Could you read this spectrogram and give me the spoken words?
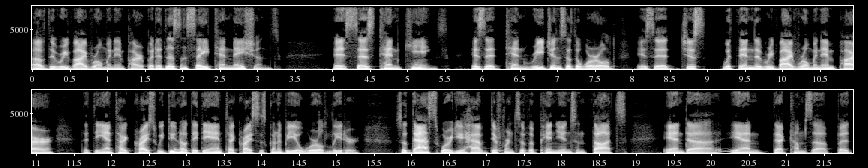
of the revived Roman Empire, but it doesn't say 10 nations. It says 10 kings. Is it 10 regions of the world? Is it just within the revived Roman Empire that the Antichrist, we do know that the Antichrist is going to be a world leader. So that's where you have difference of opinions and thoughts, and uh, and that comes up. But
